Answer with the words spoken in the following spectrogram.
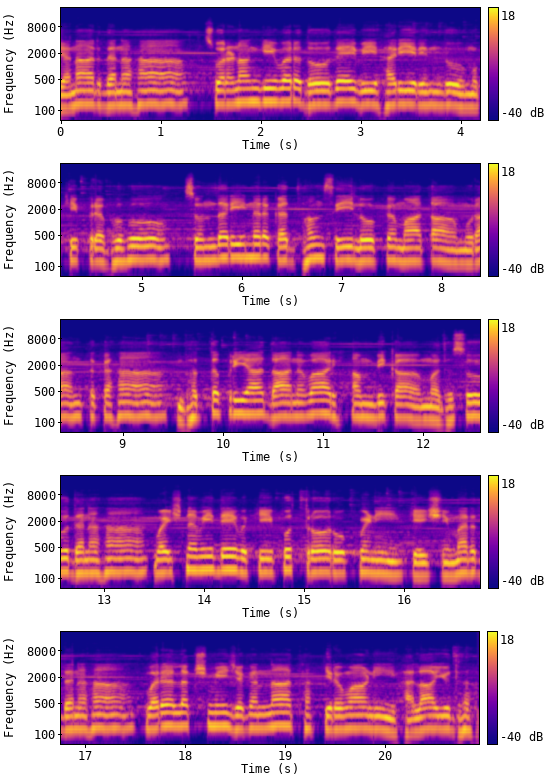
जनार्दनः स्वर्णाङ्गी वरदो देवी हरिरिन्दुमुखी प्रभुः सुन्दरी नरकध्वंसी लोकमाता मुरान्तकः भक्तप्रिया दानवारि अम्बिका मधुसूदनः वैष्णवी देवकी पुत्रो रुक्मिणी केशिमर्दनः वरलक्ष्मी जगन्नाथ किरवाणी हलायुधः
